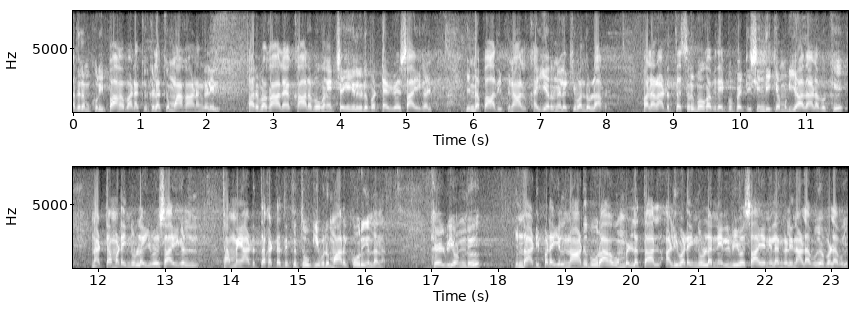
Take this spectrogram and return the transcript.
அதிலும் குறிப்பாக வடக்கு கிழக்கு மாகாணங்களில் பருவகால காலபோக நெற்செய்கையில் ஈடுபட்ட விவசாயிகள் இந்த பாதிப்பினால் கையறு நிலைக்கு வந்துள்ளார்கள். பலர் அடுத்த சிறுபோக விதைப்பு பற்றி சிந்திக்க முடியாத அளவுக்கு நட்டமடைந்துள்ள விவசாயிகள் தம்மை அடுத்த கட்டத்திற்கு தூக்கி விடுமாறு கூறுகின்றனர் கேள்வி ஒன்று இந்த அடிப்படையில் நாடு பூராகவும் வெள்ளத்தால் அழிவடைந்துள்ள நெல் விவசாய நிலங்களின் அளவு எவ்வளவு?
